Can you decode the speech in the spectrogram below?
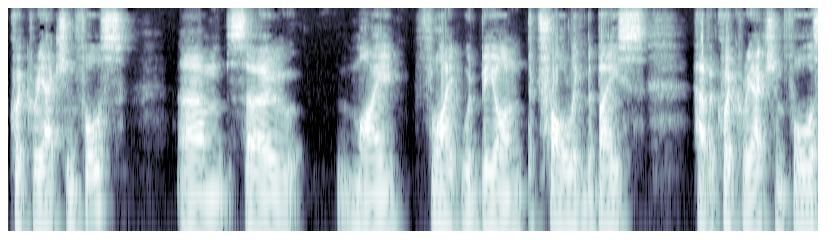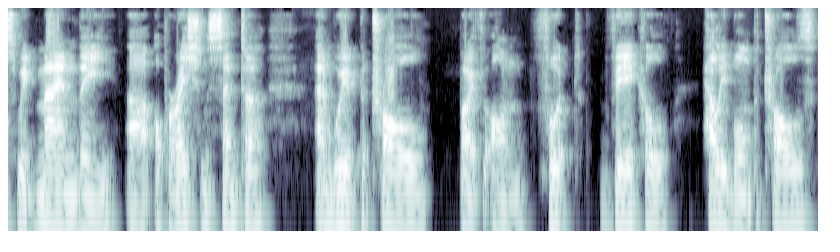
quick reaction force. Um, so my flight would be on patrolling the base, have a quick reaction force. We'd man the uh, operations center, and we'd patrol both on foot, vehicle, heliborne patrols.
